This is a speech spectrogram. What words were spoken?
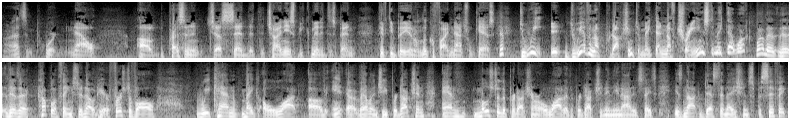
Well, that's important. Now, uh, the president just said that the Chinese be committed to spend 50 billion on liquefied natural gas. Yep. Do we it, do we have enough production to make that enough trains to make that work? Well, there- there's a couple of things to note here. First of all, we can make a lot of, of LNG production, and most of the production, or a lot of the production in the United States, is not destination specific.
